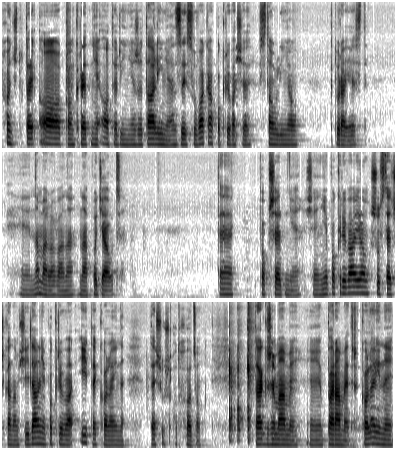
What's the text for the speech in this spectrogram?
Chodzi tutaj o konkretnie o tę linię, że ta linia z suwaka pokrywa się z tą linią, która jest e, namalowana na podziałce. Te poprzednie się nie pokrywają, szósteczka nam się idealnie pokrywa i te kolejne też już odchodzą. Także mamy y, parametr kolejny,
